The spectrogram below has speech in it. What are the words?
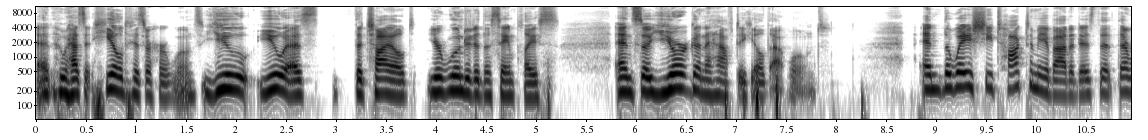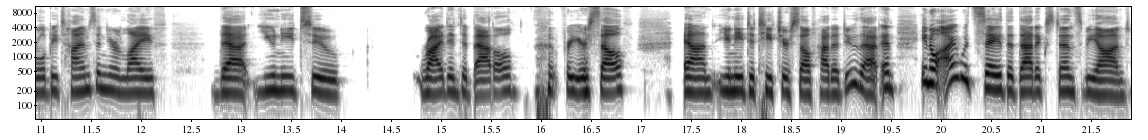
who hasn't healed his or her wounds, you you as the child, you're wounded in the same place. And so you're going to have to heal that wound. And the way she talked to me about it is that there will be times in your life that you need to ride into battle for yourself and you need to teach yourself how to do that. And you know, I would say that that extends beyond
